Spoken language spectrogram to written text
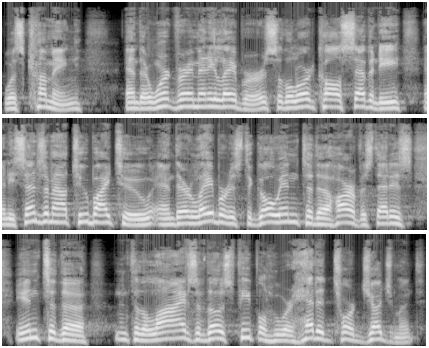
was coming and there weren't very many laborers. So the Lord calls 70 and he sends them out two by two and their labor is to go into the harvest. That is into the, into the lives of those people who are headed toward judgment.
